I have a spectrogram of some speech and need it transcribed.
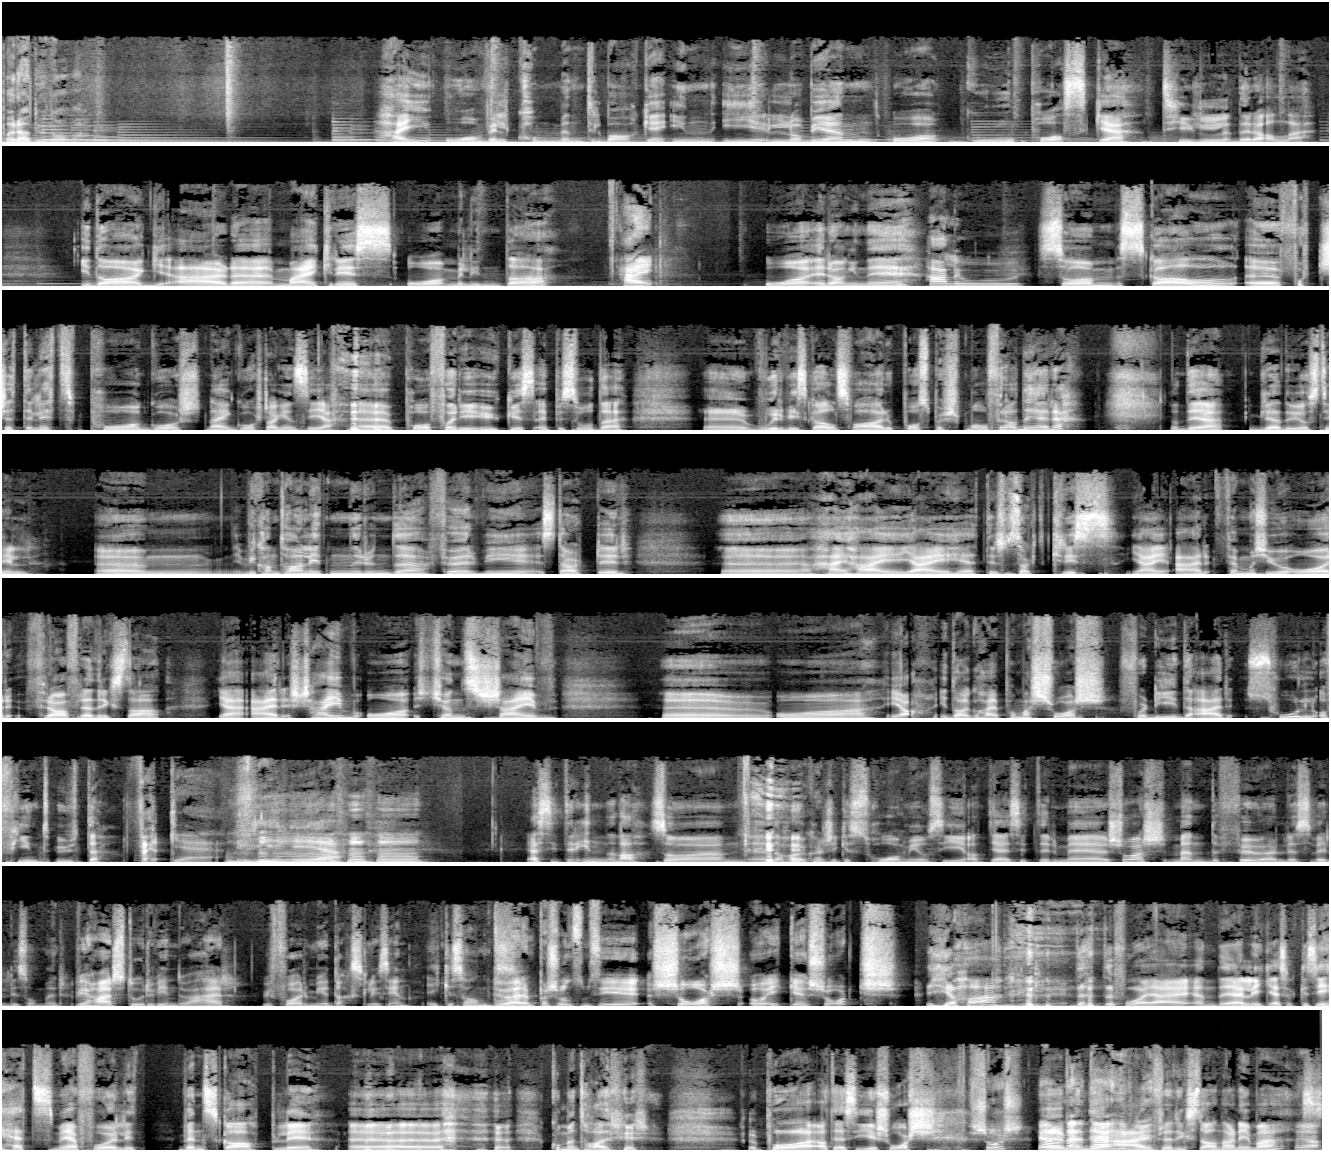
på Radio Nova. Hei og velkommen tilbake inn i lobbyen, og god påske til dere alle. I dag er det meg, Chris, og Melinda Hei. og Ragnhild Hallo. som skal uh, fortsette litt på gårs... Nei, gårsdagen, sier jeg. Uh, på forrige ukes episode, Uh, hvor vi skal svare på spørsmål fra dere. Og det gleder vi oss til. Um, vi kan ta en liten runde før vi starter. Uh, hei, hei. Jeg heter som sagt Chris. Jeg er 25 år, fra Fredrikstad. Jeg er skeiv og kjønnsskeiv. Uh, og ja, i dag har jeg på meg shorts fordi det er sol og fint ute. Fuck yeah. Yeah. Jeg sitter inne, da, så eh, det har jo kanskje ikke så mye å si at jeg sitter med shorts, men det føles veldig sommer. Vi har store vinduer her. Vi får mye dagslys inn. Ikke sant? Du er en person som sier shorts og ikke shorts. Ja, dette får jeg en del ikke, Jeg skal ikke si hets, men jeg får litt vennskapelig eh, kommentarer på at jeg sier shorts. Shorts? Eh, Ja, men det, men det det er er fredrikstaneren i meg. Ja.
